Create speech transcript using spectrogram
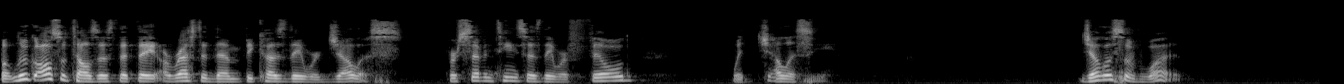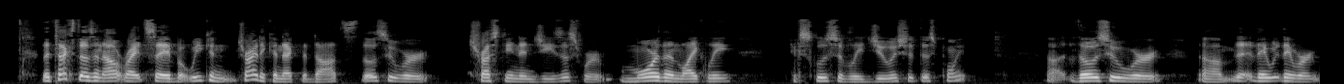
But Luke also tells us that they arrested them because they were jealous. Verse 17 says they were filled with jealousy. Jealous of what? The text doesn't outright say, but we can try to connect the dots. Those who were trusting in Jesus were more than likely exclusively Jewish at this point. Uh, those who were um, they they were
